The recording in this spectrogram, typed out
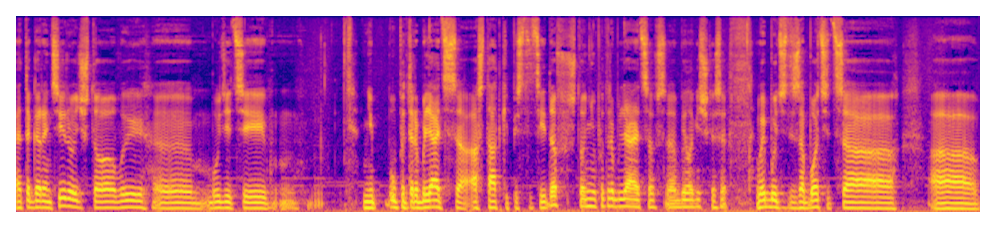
это гарантирует, что вы э, будете не употреблять остатки пестицидов, что не употребляется в биологической Вы будете заботиться о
